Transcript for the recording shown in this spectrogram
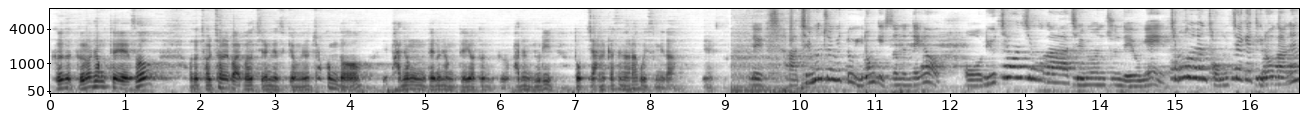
그, 그런 형태에서 어떤 절차를 밟아서 진행됐을 경우에는 조금 더 반영되는 형태의 어떤 그 반영률이 높지 않을까 생각을 하고 있습니다. 예. 네. 아, 질문 중에 또 이런 게 있었는데요. 어, 류채원 친구가 질문 준 내용에 청소년 정책에 들어가는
